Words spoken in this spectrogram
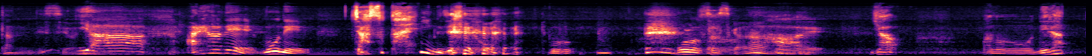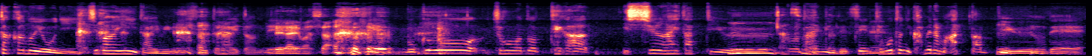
たんですよね。いやーあれはねもうねジャストタイミングですよ。もうモロさんそうっすか。うんはい。いやあの狙ったかのように一番いいタイミングで来ていただいたんで。狙いました。で僕もちょうど手が一瞬空いたっていううんあそのタイミングで手手元にカメラもあったっていうので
